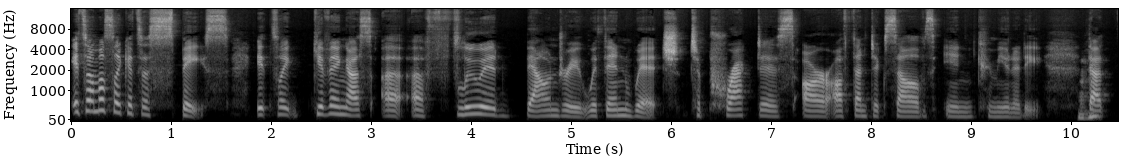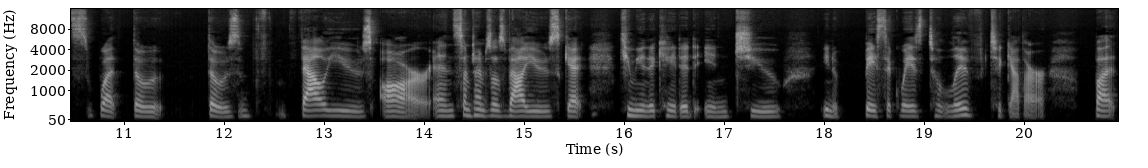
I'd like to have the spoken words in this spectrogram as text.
it's almost like it's a space. It's like giving us a, a, fluid boundary within which to practice our authentic selves in community. Mm-hmm. That's what the, those values are. And sometimes those values get communicated into, you know, basic ways to live together. But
